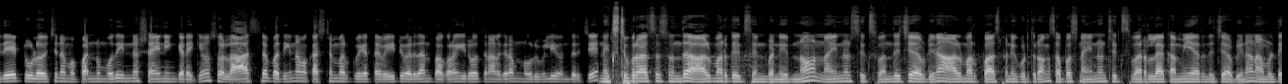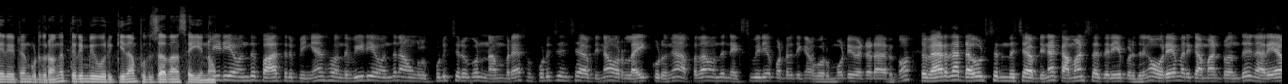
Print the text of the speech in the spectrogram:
இதே டூலை வச்சு நம்ம பண்ணும்போது இன்னும் ஷைனிங் கிடைக்கும். ஸோ லாஸ்ட்டில் பார்த்தீங்கன்னா நம்ம கஸ்டமருக்கு ஏற்ற வெயிட் வருதான்னு பார்க்குறோம். இருபத்தி நாலு கிராம் நூறு மில்லி வந்துருச்சு. நெக்ஸ்ட் ப்ராசஸ் வந்து ஆல்மார்க்கு சென்ட் பண்ணிடணும். நைன் ஒன் சிக்ஸ் வந்துச்சு அப்படின்னா ஆல் மார்க் பாஸ் பண்ணி கொடுத்துருவாங்க. சப்போஸ் நைன் ஒன் சிக்ஸ் வரல கம்மியாக இருந்துச்சு அப்படின்னா நம்மள்ட்ட ரிட்டர்ன் கொடுத்துருவாங்க. திரும்பி உருக்கி தான் புதுசாக தான் செய்யணும். வீடியோ வந்து பார்த்துருப்பீங்க. ஸோ அந்த வீடியோ வந்து நான் உங்களுக்கு பிடிச்சிருக்கும்னு நம்புறேன். ஸோ பிடிச்சிருந்துச்சு அப்படின்னா ஒரு லைக் கொடுங்க. அப்பதான் வந்து நெக்ஸ்ட் வீடியோ பண்றதுக்கு எனக்கு ஒரு மோட்டிவேட்டடா இருக்கும். ஸோ வேற ஏதாவது டவுட்ஸ் இருந்துச்சு அப்படின்னா கமெண்ட்ஸ்ல தெரியப்படுத்துங்க. ஒரே மாதிரி கமெண்ட் வந்து நிறையா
